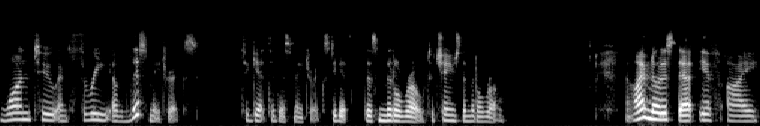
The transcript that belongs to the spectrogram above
1, 2, and 3 of this matrix to get to this matrix, to get this middle row, to change the middle row. Now I've noticed that if I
